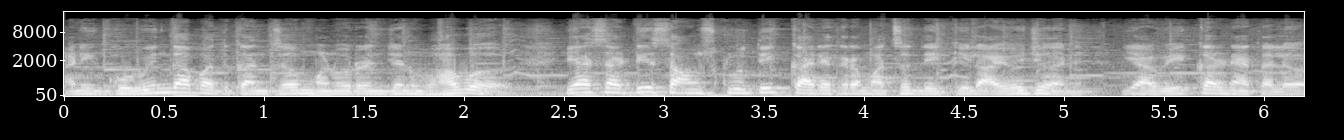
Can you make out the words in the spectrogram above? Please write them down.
आणि गोविंदा पथकांचं मनोरंजन व्हावं यासाठी सांस्कृतिक कार्यक्रमाचं देखील आयोजन यावेळी करण्यात आलं.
